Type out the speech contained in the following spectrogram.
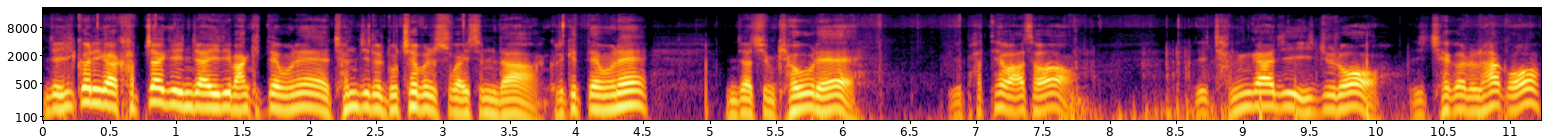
이제 일거리가 갑자기 이제 일이 많기 때문에 전지를 놓쳐버릴 수가 있습니다. 그렇기 때문에 이제 지금 겨울에 이 밭에 와서 이 잔가지 위주로 이 제거를 하고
